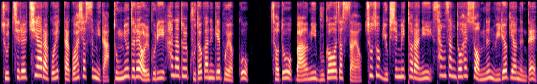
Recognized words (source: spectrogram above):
조치를 취하라고 했다고 하셨습니다. 동료들의 얼굴이 하나둘 굳어가는 게 보였고 저도 마음이 무거워졌어요. 초속 60m라니 상상도 할 수 없는 위력이었는데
